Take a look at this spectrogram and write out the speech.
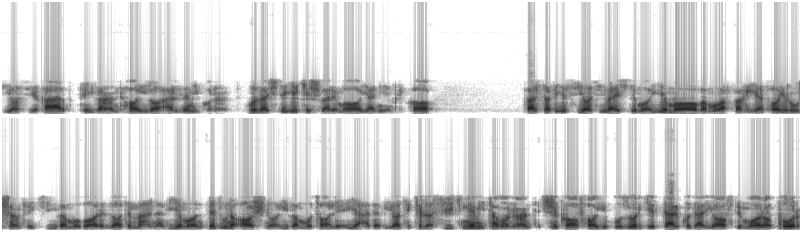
سیاسی غرب پیوندهایی را عرضه می کنند. گذشته کشور ما یعنی امریکا فلسفه سیاسی و اجتماعی ما و موفقیت های روشنفکری و مبارزات معنویمان بدون آشنایی و مطالعه ادبیات کلاسیک نمی توانند شکاف های بزرگ درک و دریافت ما را پر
